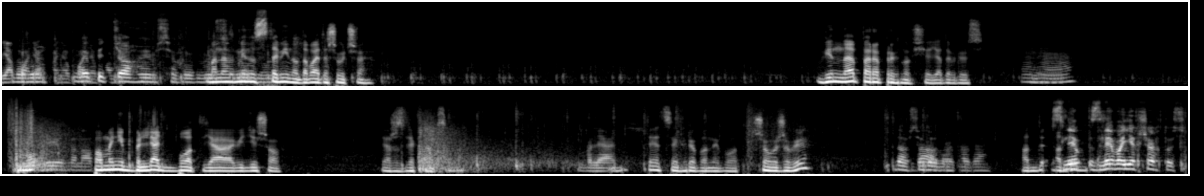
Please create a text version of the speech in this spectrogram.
Я Добре. поняв, поняв, Ми поняв, підтягуємося, бо У мене мінус стаміна, давайте швидше. Він не перепригнув ще, я дивлюсь. Угу. По мені, блядь, бот, я відійшов. Я ж злякався. Блядь. Де цей грибаний бот? Що, ви живі? Да, все Да, добре. да, да, да. А де, а Злів, де- Зліва є ще хтось.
